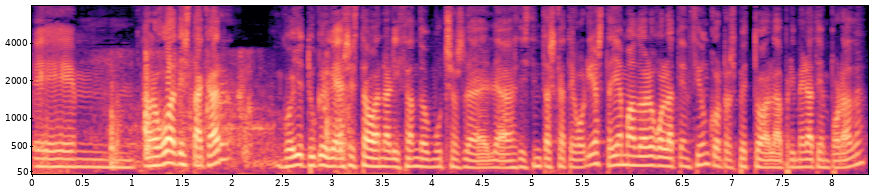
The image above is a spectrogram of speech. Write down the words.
Em, ¿Algo a destacar? Goyo, tú que has estado analizando muchas las distintas categorías, ¿te ha llamado algo la atención con respecto a la primera temporada?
